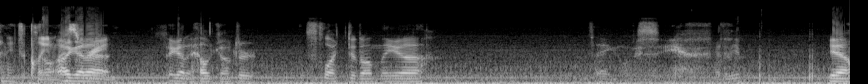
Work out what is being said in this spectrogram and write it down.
I need to clean Oh, my I got a, screen. I got a helicopter selected on the uh, thing. Let me see. Ahead of you? Yeah,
